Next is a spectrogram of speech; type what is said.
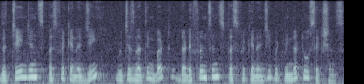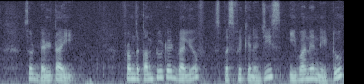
The change in specific energy, which is nothing but the difference in specific energy between the two sections. So, delta E from the computed value of specific energies E1 and E2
